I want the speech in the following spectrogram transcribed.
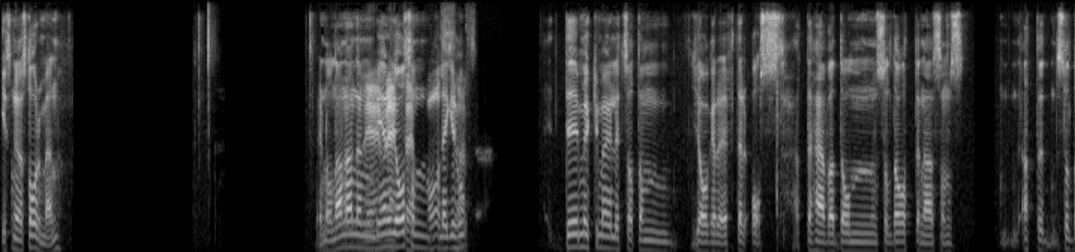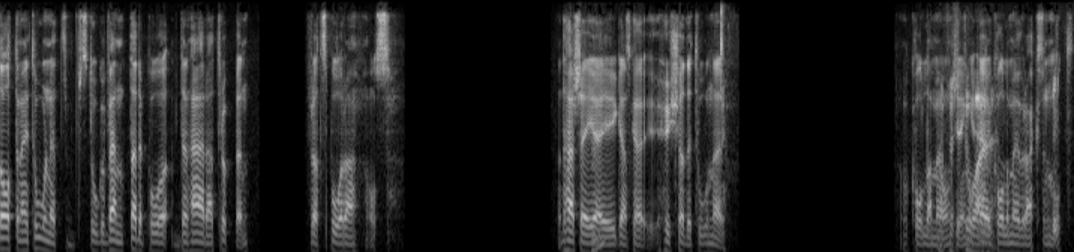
i snöstormen. Är det någon annan än Vem mer än jag som lägger ihop alltså. det är mycket möjligt så att de jagade efter oss. Att det här var de soldaterna som... Att soldaterna i tornet stod och väntade på den här truppen. För att spåra oss. Och det här säger jag i ganska hyschade toner. Och kollar mig omkring, äh, kollar mig över axeln mot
